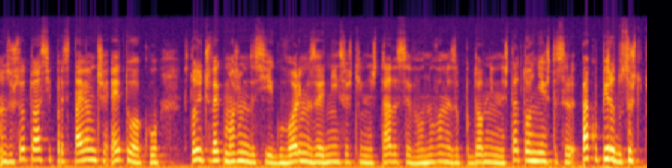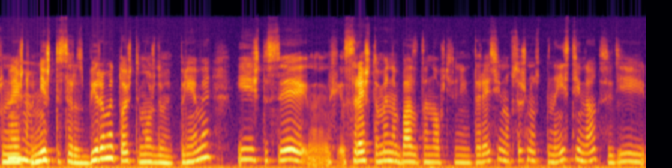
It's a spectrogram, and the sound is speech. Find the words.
защото аз си представям, че ето, ако с този човек можем да си говорим за едни и същи неща, да се вълнуваме за подобни неща, то ние ще се... Пак опира до същото нещо. Mm-hmm. Ние ще се разбираме, той ще може да ме приеме и ще се срещаме на базата на общите ни интереси, но всъщност наистина седи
